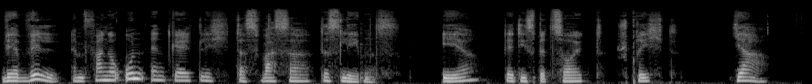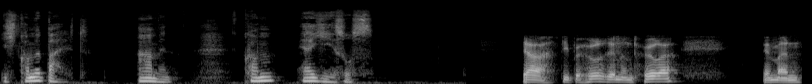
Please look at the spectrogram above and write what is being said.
Wer will, empfange unentgeltlich das Wasser des Lebens. Er, der dies bezeugt, spricht, Ja, ich komme bald. Amen. Komm, Herr Jesus. Ja, liebe Hörerinnen und Hörer, wenn man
